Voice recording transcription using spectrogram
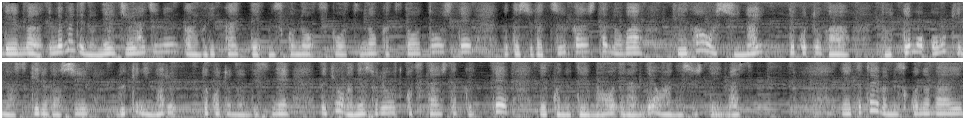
で、まあ、今までのね、18年間振り返って息子のスポーツの活動を通して私が痛感したのは、怪我をしないってことがとっても大きなスキルだし、武器になるってことなんですね。で今日はね、それをお伝えしたくって、このテーマを選んでお話ししています。えー、例えば息子の場合、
